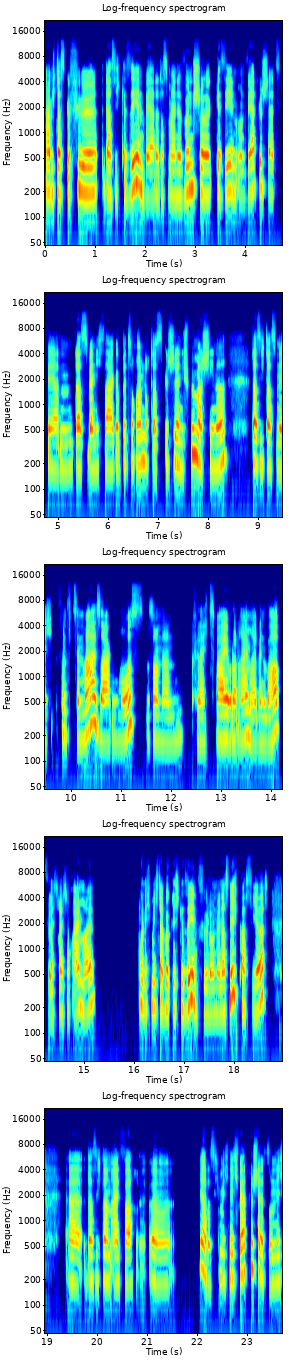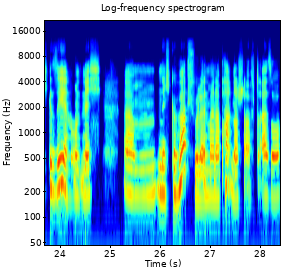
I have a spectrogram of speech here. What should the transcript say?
habe ich das Gefühl, dass ich gesehen werde, dass meine Wünsche gesehen und wertgeschätzt werden, dass wenn ich sage, bitte räum doch das Geschirr in die Spülmaschine, dass ich das nicht 15 Mal sagen muss, sondern vielleicht zwei oder dreimal, wenn überhaupt, vielleicht reicht auch einmal und ich mich da wirklich gesehen fühle. Und wenn das nicht passiert, äh, dass ich dann einfach, äh, ja, dass ich mich nicht wertgeschätzt und nicht gesehen und nicht, ähm, nicht gehört fühle in meiner Partnerschaft. Also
